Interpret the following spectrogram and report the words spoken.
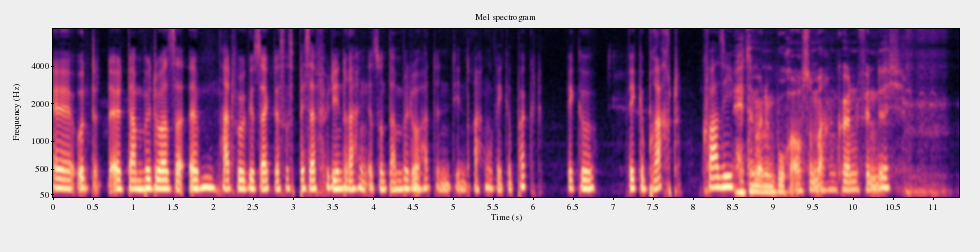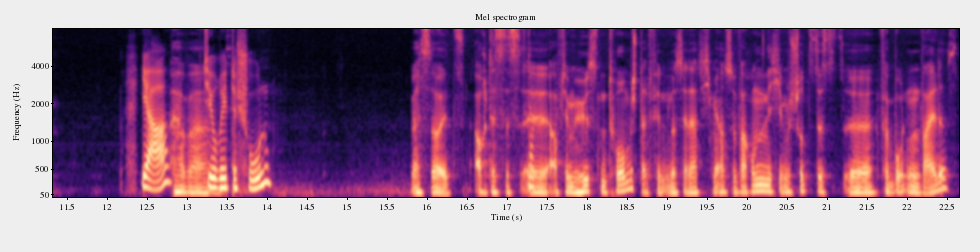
Äh, und äh, Dumbledore ähm, hat wohl gesagt, dass es besser für den Drachen ist und Dumbledore hat dann den Drachen weggepackt, wegge weggebracht, quasi. Hätte man im Buch auch so machen können, finde ich. Ja, Aber theoretisch schon. was soll's. Auch, dass es äh, auf dem höchsten Turm stattfinden muss, da dachte ich mir auch so, warum nicht im Schutz des äh, verbotenen Waldes?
